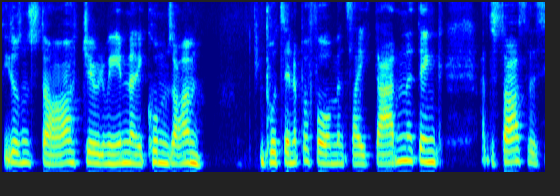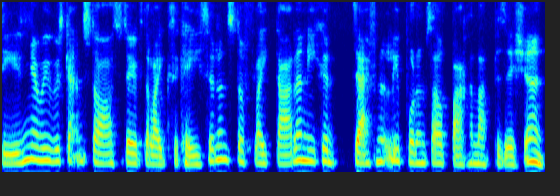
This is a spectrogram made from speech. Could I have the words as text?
he doesn't start. Do you know what I mean? And he comes on, puts in a performance like that. And I think at the start of the season, you know, he was getting started over the likes of Keita and stuff like that, and he could definitely put himself back in that position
